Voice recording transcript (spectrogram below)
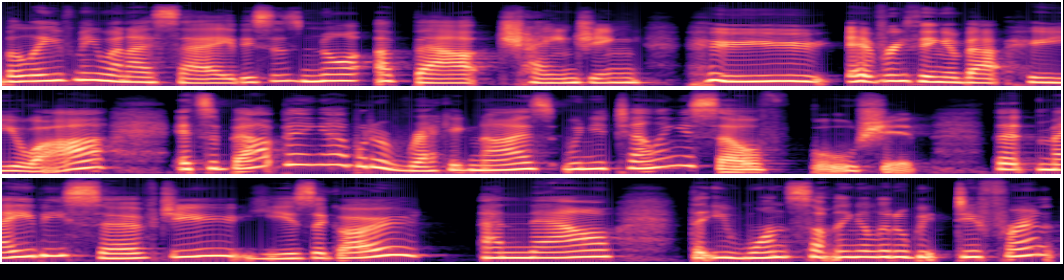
believe me when I say this is not about changing who you, everything about who you are. It's about being able to recognize when you're telling yourself bullshit that maybe served you years ago and now that you want something a little bit different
